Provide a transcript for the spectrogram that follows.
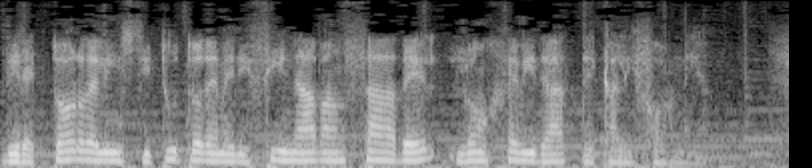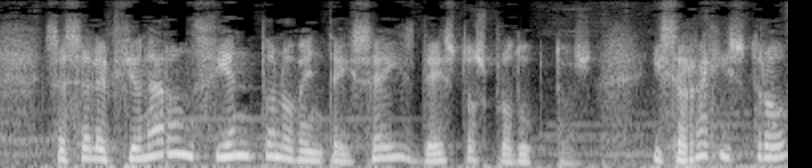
director del Instituto de Medicina Avanzada de Longevidad de California se seleccionaron 196 de estos productos y se registró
